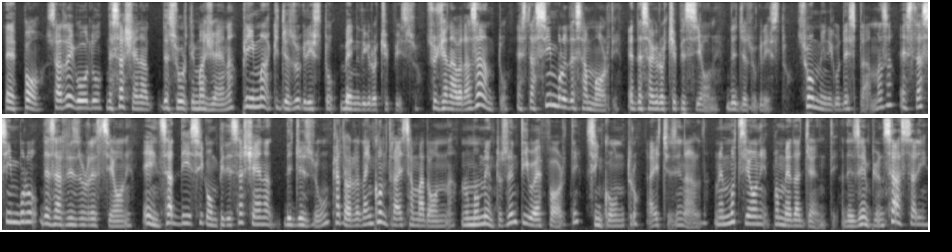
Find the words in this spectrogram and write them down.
e poi s'arregodo dessa scena de s'ultima cena, prima che Gesù Cristo bene di crocifisso. Su Genavra Santo è sta simbolo dessa morte e dessa crocifissione di Gesù Cristo. Su Ominico de Splammas è sta simbolo dessa risurrezione e in sa di si compie di sa scena di Gesù che torna da incontrare sa Madonna. In un momento sentivo e forte, si incontro, a ecce si narda, un'emozione per me da gente. Ad esempio in Sassari,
